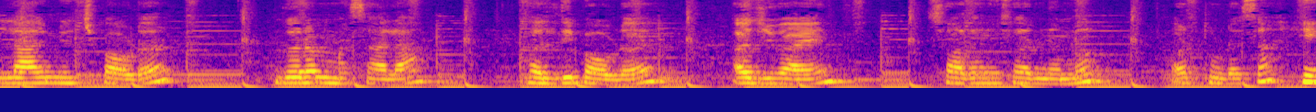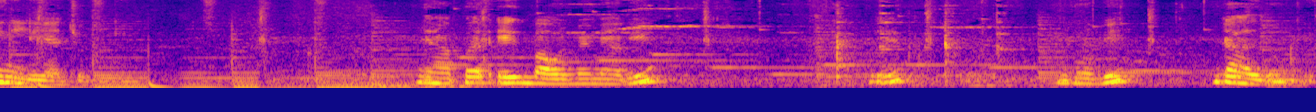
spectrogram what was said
लाल मिर्च पाउडर, गरम मसाला हल्दी पाउडर, अजवाइन स्वाद अनुसार नमक और थोड़ा सा हिंग लिया चुटकी। यहाँ पर एक बाउल में मैं अभी ये गोभी डाल दूँगी।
